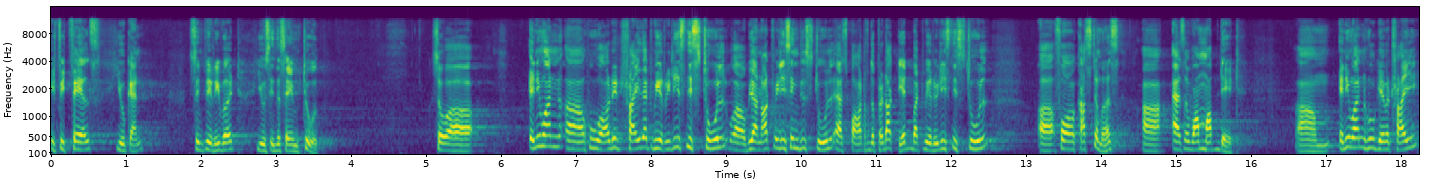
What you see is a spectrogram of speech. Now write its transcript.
If it fails, you can simply revert using the same tool. So uh, anyone uh, who already tried that, we released this tool. Uh, we are not releasing this tool as part of the product yet, but we released this tool uh, for customers uh, as a WUM update. Um, anyone who gave a try?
